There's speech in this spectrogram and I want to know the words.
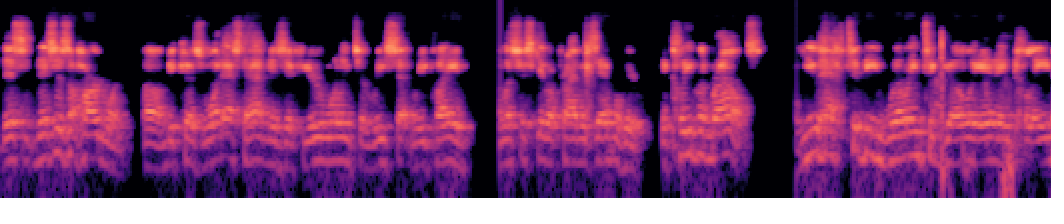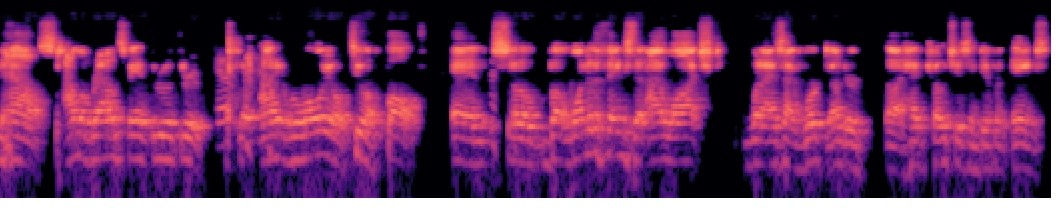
This this is a hard one uh, because what has to happen is if you're willing to reset and reclaim. Let's just give a prime example here: the Cleveland Browns. You have to be willing to go in and clean house. I'm a Browns fan through and through. Okay? I am loyal to a fault. And so, but one of the things that I watched when as I worked under uh, head coaches and different things,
